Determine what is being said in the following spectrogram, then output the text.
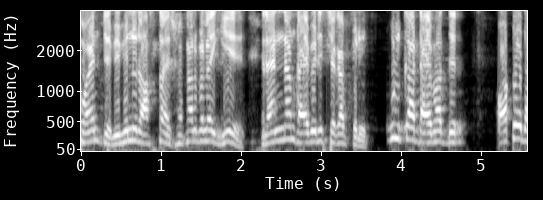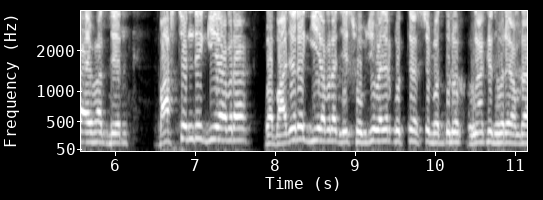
পয়েন্টে বিভিন্ন রাস্তায় সকালবেলায় গিয়ে র্যান্ডাম ডায়াবেটিস চেক আপ করি কার ড্রাইভারদের অটো ড্রাইভারদের বাস স্ট্যান্ডে গিয়ে আমরা বা বাজারে গিয়ে আমরা যে সবজি বাজার করতে আসছে ভদ্রলোক ওনাকে ধরে আমরা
